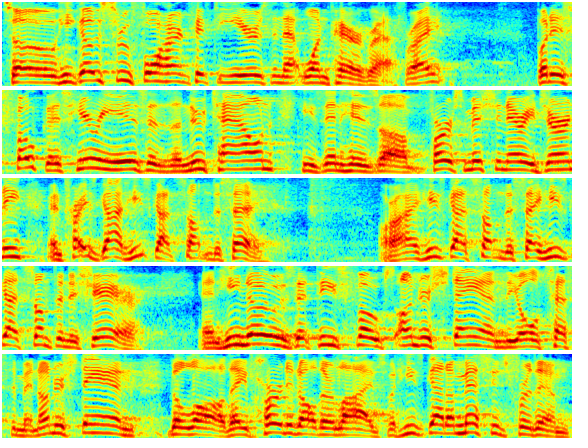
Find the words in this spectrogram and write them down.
So he goes through 450 years in that one paragraph, right? But his focus, here he is as a new town. He's in his um, first missionary journey, and praise God, he's got something to say. All right? He's got something to say, he's got something to share. And he knows that these folks understand the Old Testament, understand the law. They've heard it all their lives, but he's got a message for them.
